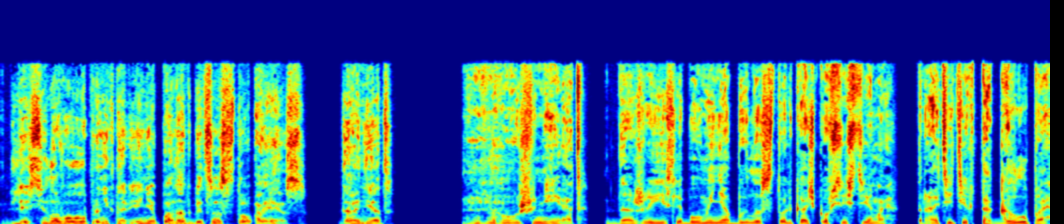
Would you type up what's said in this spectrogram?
Для силового проникновения понадобится 100 АЭС. Да, нет?» «Ну уж нет. Даже если бы у меня было столько очков системы, тратить их так глупо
